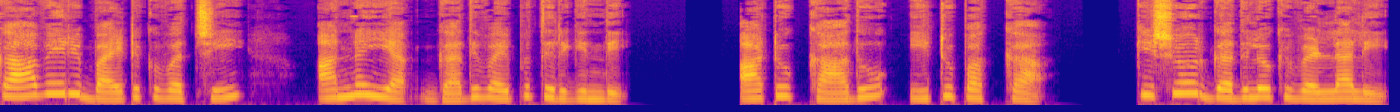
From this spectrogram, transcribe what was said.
కావేరి బయటకు వచ్చి అన్నయ్య గదివైపు తిరిగింది. అటు కాదు ఇటుపక్క కిషోర్ గదిలోకి వెళ్ళాలి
